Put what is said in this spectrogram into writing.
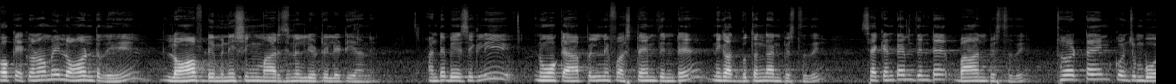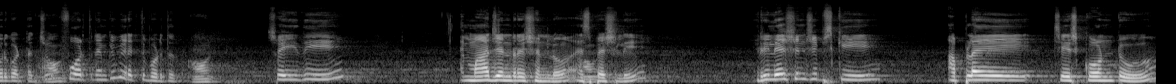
ఒక ఎకనామీ లా ఉంటుంది. Law of diminishing marginal utility అని. అంటే బేసిక్లీ నువ్వు ఒక యాపిల్ని ఫస్ట్ టైం తింటే నీకు అద్భుతంగా అనిపిస్తుంది. సెకండ్ టైం తింటే బాగా అనిపిస్తుంది. థర్డ్ టైం కొంచెం బోర్ కొట్టచ్చు. ఫోర్త్ టైంకి విరక్తి పుడుతుంది. సో ఇది మా జనరేషన్లో ఎస్పెషలీ రిలేషన్షిప్స్కి అప్లై చేసుకుంటూ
